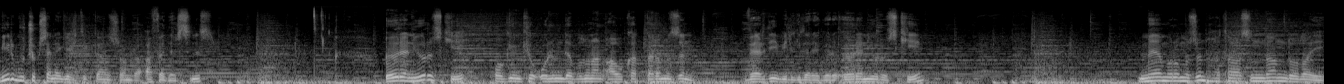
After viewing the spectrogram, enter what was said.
bir buçuk sene geçtikten sonra affedersiniz öğreniyoruz ki o günkü ölümde bulunan avukatlarımızın verdiği bilgilere göre öğreniyoruz ki memurumuzun hatasından dolayı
